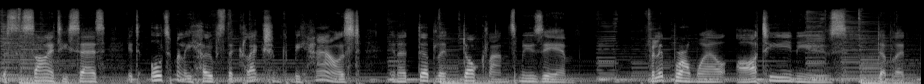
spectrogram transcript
The Society says it ultimately hopes the collection can be housed in a Dublin Docklands museum. Philip Bromwell, RTE News, Dublin.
